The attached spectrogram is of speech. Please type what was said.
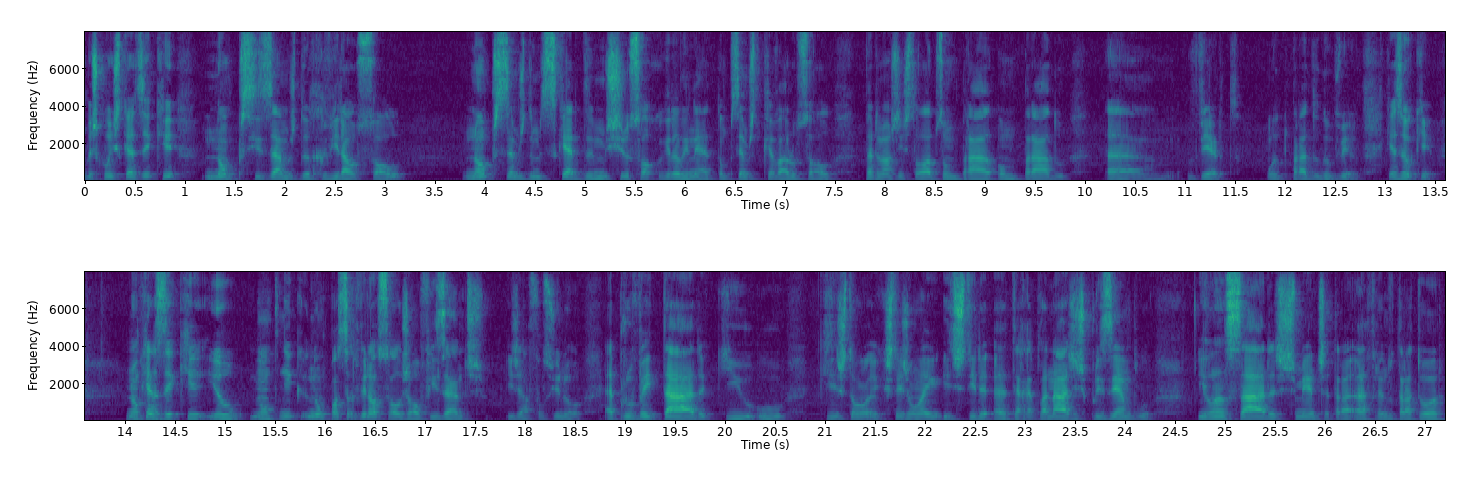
mas com isto quer dizer que não precisamos de revirar o solo, não precisamos de, sequer de mexer o solo com a gralinete, não precisamos de cavar o solo para nós instalarmos um prado, um prado uh, verde, um prado de adubo verde. Quer dizer o quê? Não quer dizer que eu não, tinha, não possa revirar o solo, já o fiz antes e já funcionou. Aproveitar que, o, que, estão, que estejam a existir terraplanagens, por exemplo, e lançar as sementes à frente do trator,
